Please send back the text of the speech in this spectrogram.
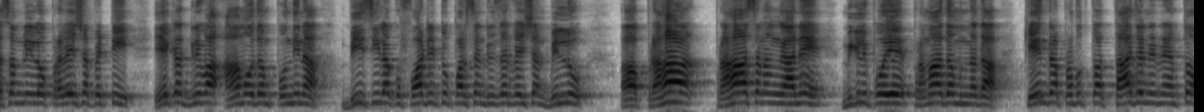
అసెంబ్లీలో ప్రవేశపెట్టి ఏకగ్రీవ ఆమోదం పొందిన బీసీలకు forty two percent reservation bill ప్రహా ప్రహాసనంగానే మిగిలిపోయే ప్రమాదం ఉన్నదా? కేంద్ర ప్రభుత్వ తాజా నిర్ణయంతో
